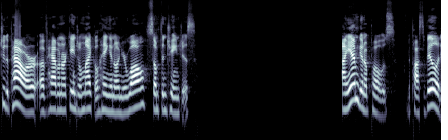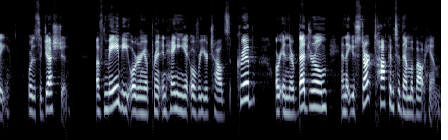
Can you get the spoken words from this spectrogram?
to the power of having Archangel Michael hanging on your wall, something changes. I am going to pose the possibility or the suggestion of maybe ordering a print and hanging it over your child's crib or in their bedroom, and that you start talking to them about Him.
